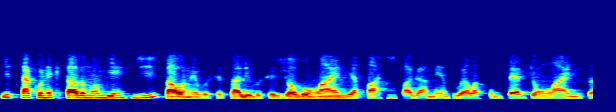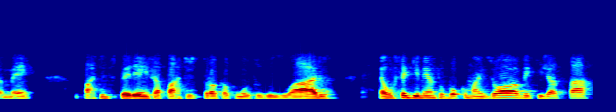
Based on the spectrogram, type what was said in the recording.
e está conectado no ambiente digital, né? Você está ali, você joga online, a parte de pagamento ela acontece online também, a parte de experiência, a parte de troca com outros usuários. É um segmento um pouco mais jovem que já está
